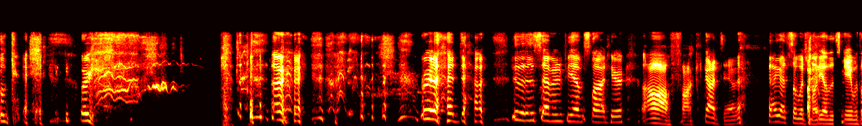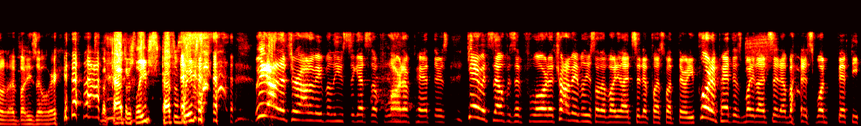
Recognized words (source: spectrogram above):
Okay. We're All right. We're gonna head down to the 7 p.m. slot here. Oh fuck! God damn it! I got so much money on this game with all my buddies at work. The Panthers Leafs. Panthers Leafs. we got the Toronto Maple Leafs against the Florida Panthers. Game itself is in Florida. Toronto Maple Leafs on the money line sitting at plus 130. Florida Panthers money line sitting at minus 150.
